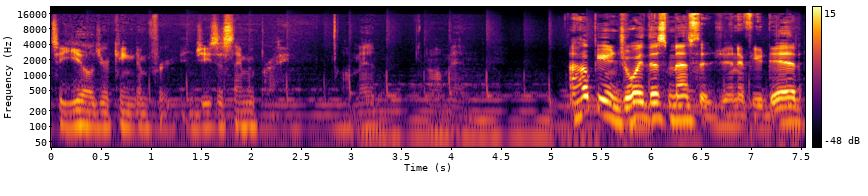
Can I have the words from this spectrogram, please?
to yield your kingdom fruit. In Jesus' name we pray. Amen. Amen. I hope you enjoyed this message, and if you did,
